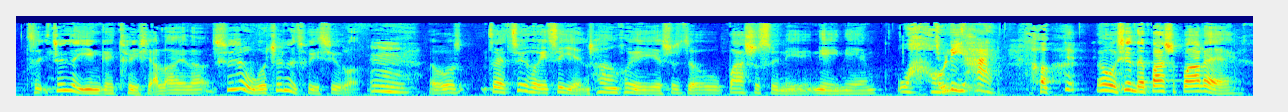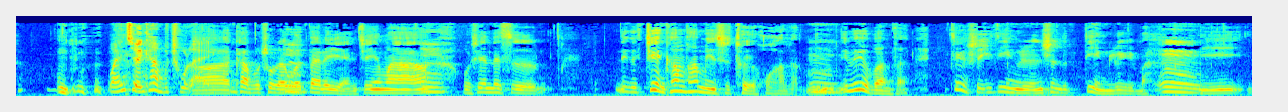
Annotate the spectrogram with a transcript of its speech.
这真的应该退下来了。其实我真的退休了。嗯，呃，我在最后一次演唱会也是走八十岁那那一年。哇，好厉害，那我现在八十八嘞。完全看不出来。啊，看不出来我戴了眼镜嘛。嗯我现在是那个健康方面是退化了，嗯，你没有办法，这个是一定人生的定律嘛。嗯你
